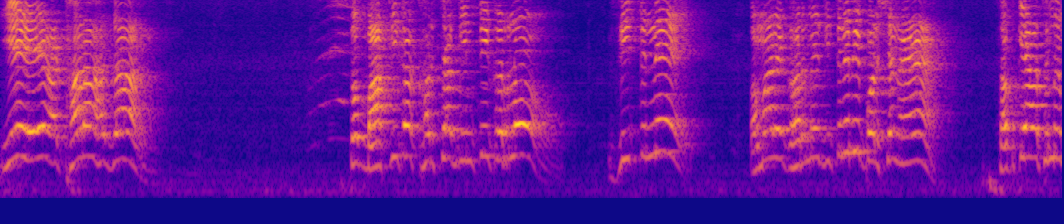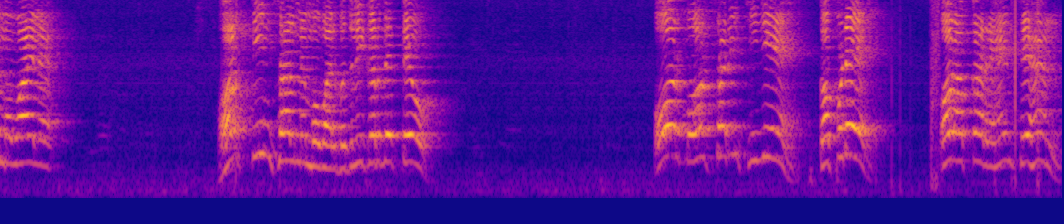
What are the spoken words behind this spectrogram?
ये अठारह हज़ार। तो बाकी का खर्चा गिनती कर लो। जितने हमारे घर में जितने भी पर्सन हैं, सबके हाथ में मोबाइल है। हर तीन साल में मोबाइल बदली कर देते हो। और बहुत सारी चीज़ें कपड़े और आपका रहन सहन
